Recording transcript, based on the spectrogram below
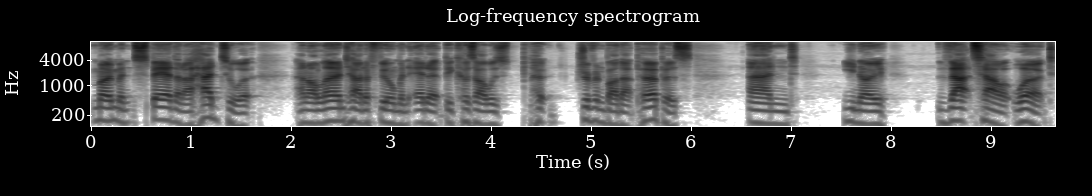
moment spare that I had to it. And I learned how to film and edit because I was p- driven by that purpose. And, you know, that's how it worked.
